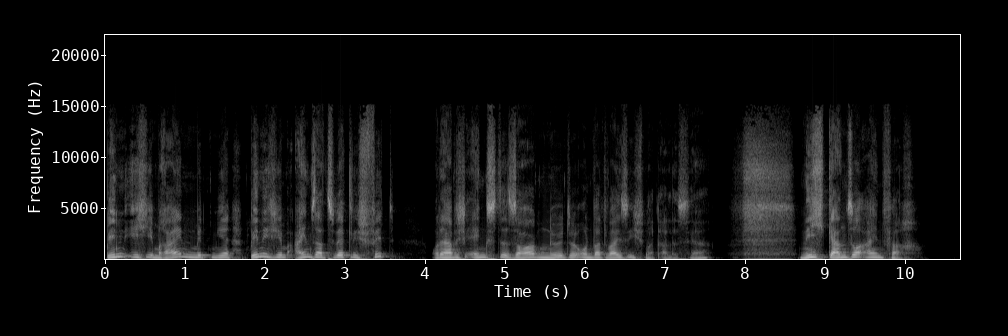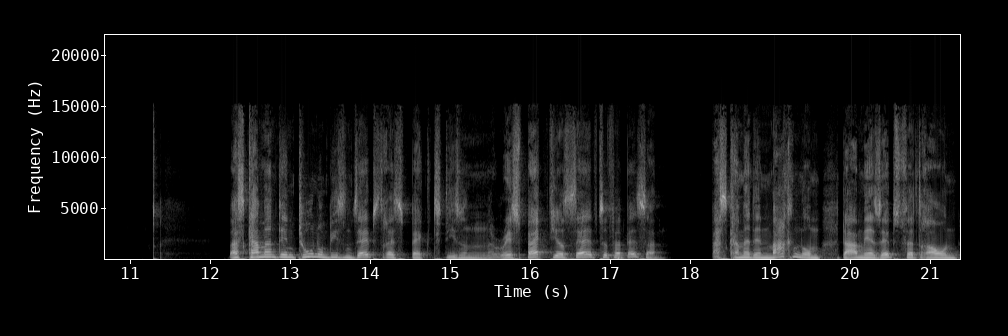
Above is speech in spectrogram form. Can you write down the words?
Bin ich im Reinen mit mir? Bin ich im Einsatz wirklich fit? Oder habe ich Ängste, Sorgen, Nöte und was weiß ich was alles, ja? nicht ganz so einfach. Was kann man denn tun, um diesen Selbstrespekt, diesen Respect yourself zu verbessern? Was kann man denn machen, um da mehr Selbstvertrauen,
